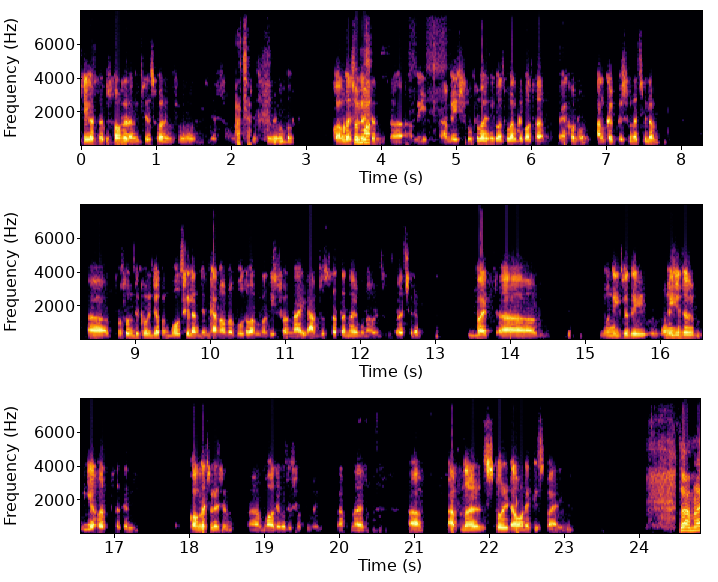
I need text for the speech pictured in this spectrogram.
ঠিক আছে, সমস্যা আমি চেঞ্জ করে। আচ্ছা। কংগ্রাচুলেশন আমি আমি শুনতে পারিনি গতকালকের কথা এখনও। হালকা একটু শুনেছিলাম। ১ম দিকে উনি যখন বলছিলেন যে কেন আমরা বলতে পারব না যে ঈশ্বর নাই। আব্দুল সাত্তার নামে মনে হয় যুক্ত হয়েছিল। বাট উনি যদি উনি যদি ইয়ে হয়ে থাকেন কংগ্রাচুলেশন আ মহাজাগতিক শক্তি ভাই। আপনার আপনার স্টোরিটা অনেক ইন্সপায়ারিং। তো আমরা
